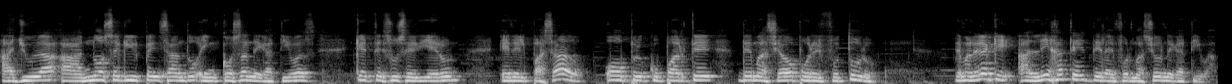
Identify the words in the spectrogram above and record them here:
ayuda a no seguir pensando en cosas negativas que te sucedieron en el pasado o preocuparte demasiado por el futuro. De manera que aléjate de la información negativa.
